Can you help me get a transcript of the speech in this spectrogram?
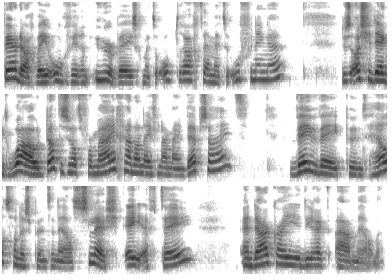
Per dag ben je ongeveer een uur bezig met de opdrachten en met de oefeningen. Dus als je denkt, wauw, dat is wat voor mij, ga dan even naar mijn website www.heldvanus.nl slash EFT en daar kan je je direct aanmelden.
